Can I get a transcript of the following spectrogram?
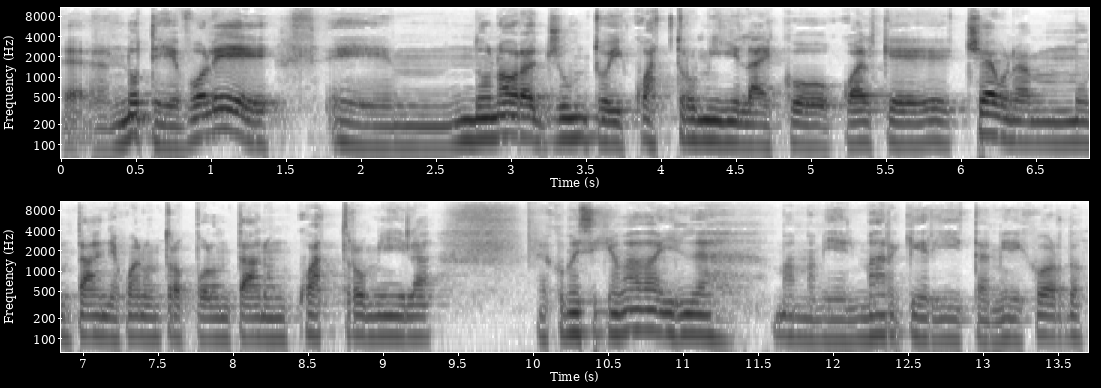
eh, notevole. E, mm, non ho raggiunto i 4000, ecco, qualche, c'è una montagna qua non troppo lontano, un 4000, eh, come si chiamava il mamma mia, il Margherita, mi ricordo,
